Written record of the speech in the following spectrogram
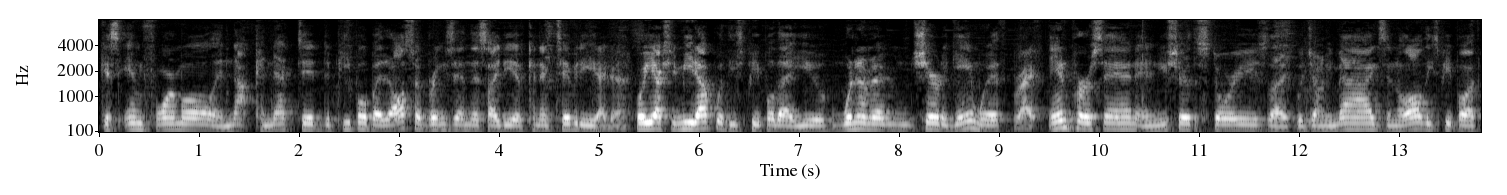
guess, informal and not connected to people, but it also brings in this idea of connectivity, Yeah, where you actually meet up with these people that you wouldn't have even shared a game with, Right. in person, and you share the stories like with Johnny Mags and all these people I've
